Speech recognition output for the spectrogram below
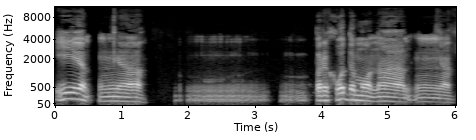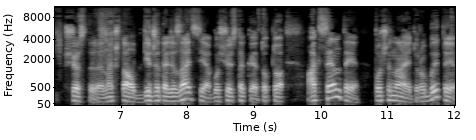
і переходимо на щось на кшталт діджиталізації або щось таке. Тобто акценти починають робити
